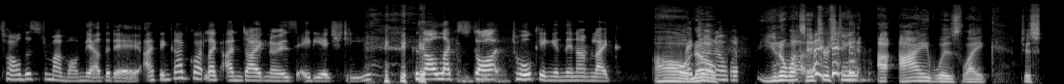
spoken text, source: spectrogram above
told this to my mom the other day. I think I've got like undiagnosed ADHD because I'll like start talking and then I'm like, Oh I no! don't know what- you know what's interesting? I, I was like just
